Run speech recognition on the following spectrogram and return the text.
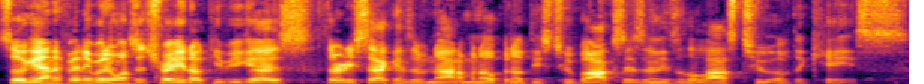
So again, if anybody wants to trade, I'll give you guys 30 seconds. If not, I'm going to open up these two boxes, and these are the last two of the case.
